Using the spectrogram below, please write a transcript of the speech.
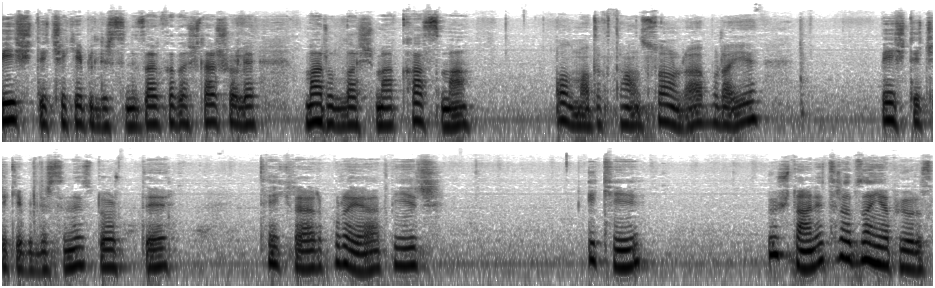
5 de çekebilirsiniz arkadaşlar. Şöyle marullaşma kasma olmadıktan sonra burayı 5'te çekebilirsiniz. 4'te tekrar buraya 1 2 3 tane trabzan yapıyoruz.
